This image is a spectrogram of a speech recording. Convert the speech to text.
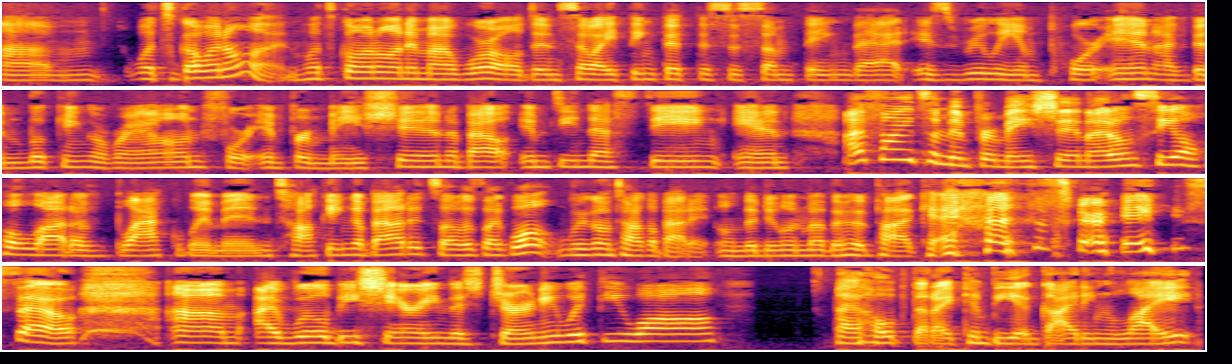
um, what's going on, what's going on in my world. And so I think that this is something that is really important. I've been looking around for information about empty nesting and I find some information. I don't see a whole lot of black women talking about it. So I was like, well, we're going to talk about it on the Doing Motherhood podcast, right? So, um, I will be sharing this journey with you all. I hope that I can be a guiding light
